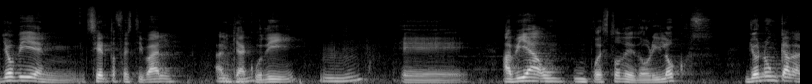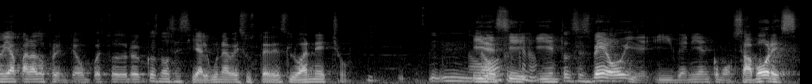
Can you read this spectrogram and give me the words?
yo vi en cierto festival al que acudí, eh, había un, un puesto de dorilocos. Yo nunca me había parado frente a un puesto de dorilocos, no sé si alguna vez ustedes lo han hecho. No, y, no. y entonces veo y, y venían como sabores,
